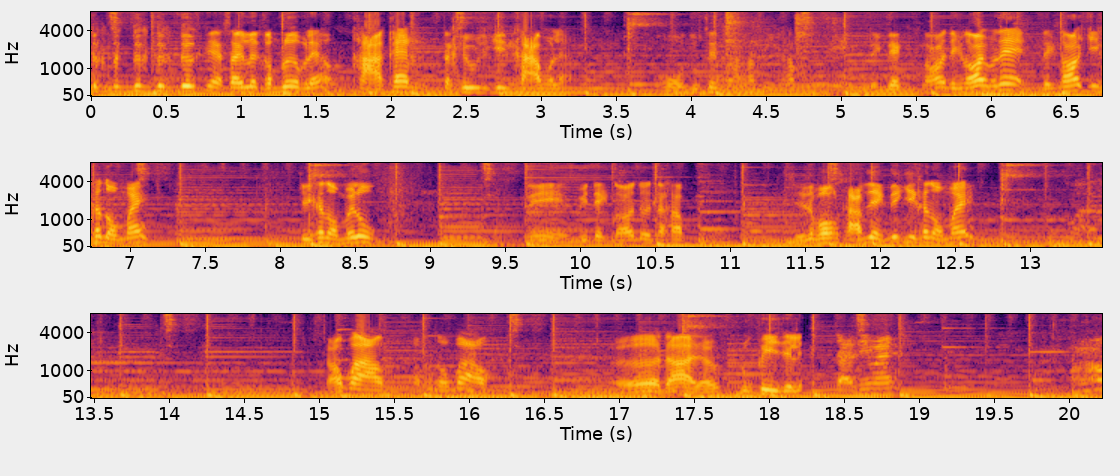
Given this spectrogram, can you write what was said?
ดึกดึกดึกดึกดึกเนี่ยไส้เลือนกำเริบแล้ว ขาแข้งตะคริวจะกินขาหมดแล้ว โอ้โหดูเส้นทางครับนี่ครับ เด็กๆน้อยเด็กน้อยมาเนี่ยเด็กน้อยกินขนมไหม กินขนมไหมลูก นี่มีเด็กน้อยด้วยนะครับศิริพงษ์ถามเด็กนี่กินขนมไหมเอาเปล่าเอาขนมเปล่า เออได้เดี๋ยวลูกพี่จะเรียกจ่ายนี่ไหมเอา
